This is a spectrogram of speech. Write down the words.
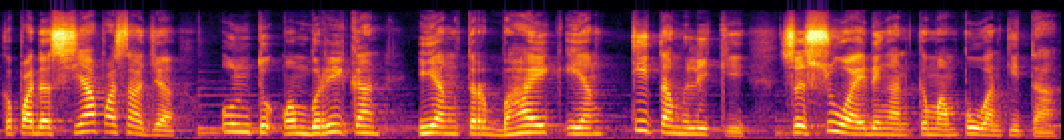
kepada siapa saja untuk memberikan yang terbaik yang kita miliki sesuai dengan kemampuan kita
